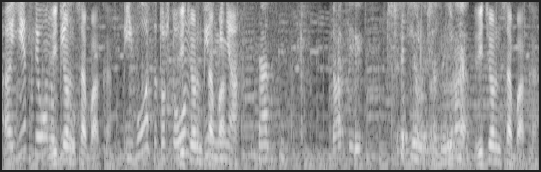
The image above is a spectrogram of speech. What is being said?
э, если он убил собака. его за то, что он Return убил меня. Да, ты, Да ты... Что ты делаешь. Ретерн собака.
